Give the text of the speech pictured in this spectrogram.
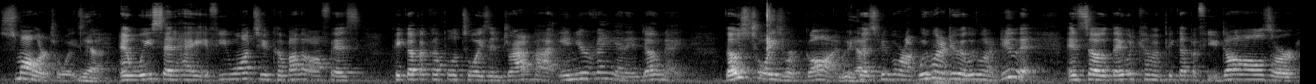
smaller toys. Yeah. And we said, hey, if you want to come by the office, pick up a couple of toys, and drive by in your van and donate. Those toys were gone Yeah. because people were like, we want to do it, we want to do it. And so they would come and pick up a few dolls or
